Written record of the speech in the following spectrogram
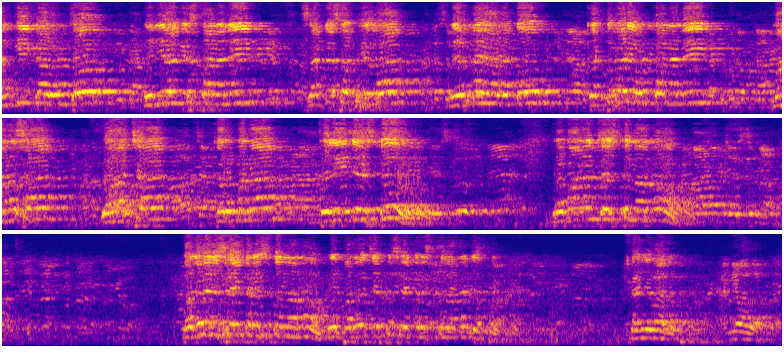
అంగీకారంతో వినియోగిస్తానని సభ్యుల నిర్ణయాలకు కట్టుబడి ఉంటానని మనస వాచ కర్మన తెలియజేస్తూ ప్రమాణం చేస్తున్నాను. పదవిని స్వీకరిస్తున్నాను. మీ పదవి చెప్పి స్వీకరిస్తున్నానని చెప్పండి. ధన్యవాదాలు. ధన్యవాదాలు.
